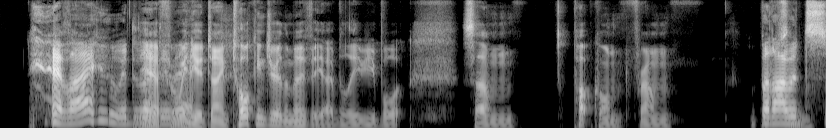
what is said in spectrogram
Have I? I yeah, do for that? when you're doing talking during the movie, I believe you bought some popcorn from. But I would s-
